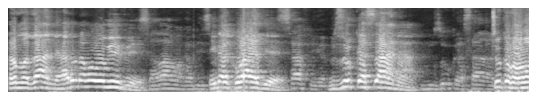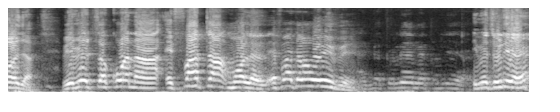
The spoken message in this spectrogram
Ramadhani. Haruna, mambo vipi? Salama kabisa. Inakuaje? Safi kabisa. Mzuka sana. Mzuka sana. Tuko pamoja. Vile vile tutakuwa na Efata Molel. Efata, mambo vipi? Imetulia, imetulia. Imetulia eh?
